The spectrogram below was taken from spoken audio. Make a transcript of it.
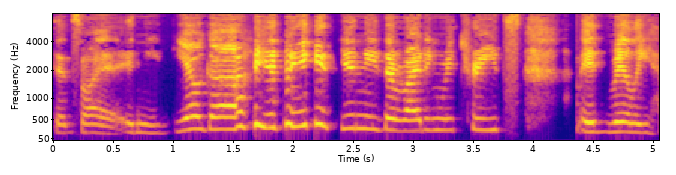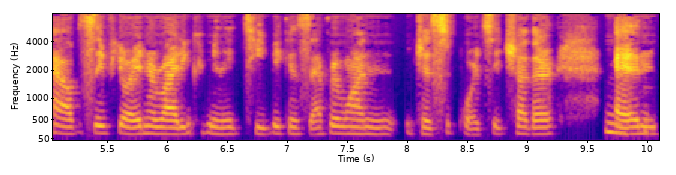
that's why you need yoga you need you need the writing retreats it really helps if you're in a writing community because everyone just supports each other mm-hmm. and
